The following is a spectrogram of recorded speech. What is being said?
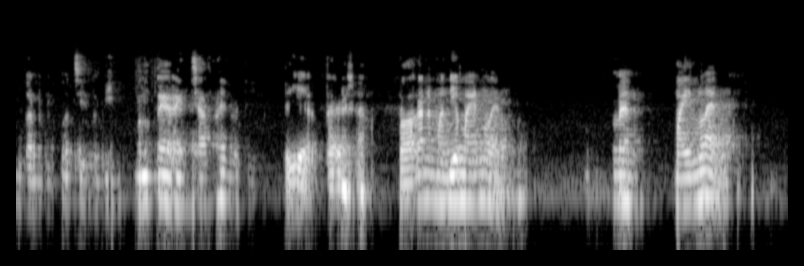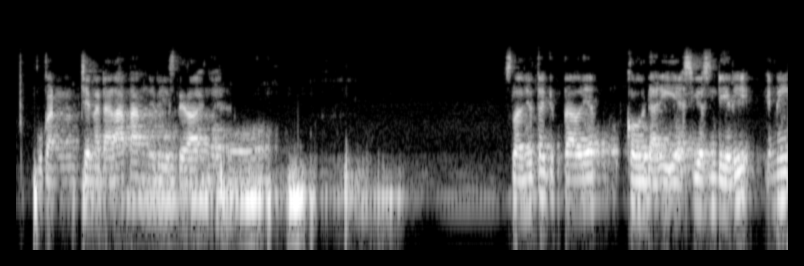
bukan lebih kuat sih, lebih mentereng Shanghai berarti. Iya, terus. Soalnya kan emang dia mainland, Land. mainland, bukan Cina daratan jadi istilahnya. Oh. Selanjutnya kita lihat kalau dari ISG sendiri, ini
